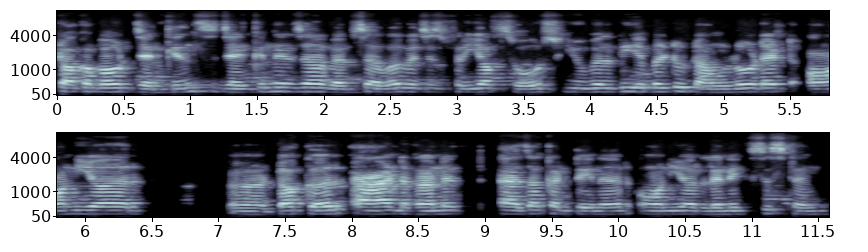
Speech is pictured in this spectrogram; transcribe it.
talk about Jenkins. Jenkins is a web server which is free of source. You will be able to download it on your uh, Docker and run it as a container on your Linux system.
